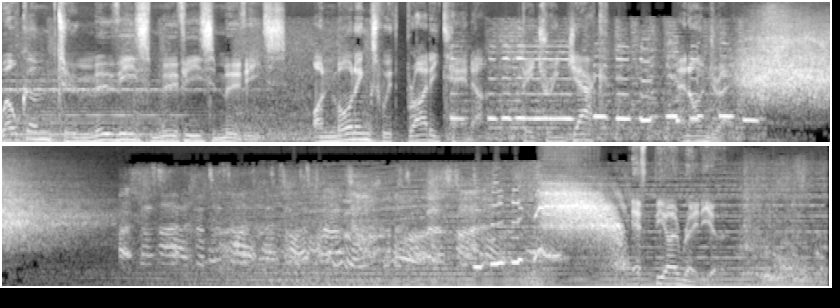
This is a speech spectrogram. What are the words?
Welcome to Movies, Movies, Movies on Mornings with Bridie Tanner, featuring Jack and Andre. FBI Radio.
